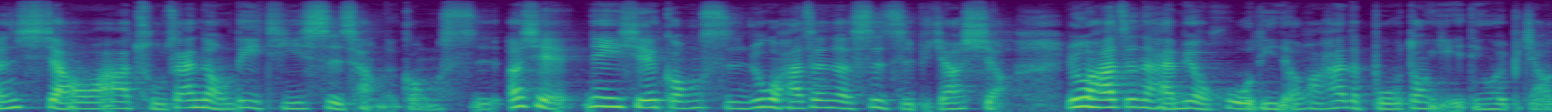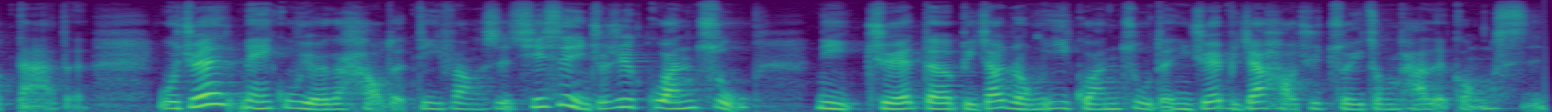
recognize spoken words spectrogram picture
很小啊，处在那种利基市场的公司，而且那一些公司，如果它真的市值比较小，如果它真的还没有获利的话，它的波动也一定会比较大的。我觉得美股有一个好的地方是，其实你就去关注你觉得比较容易关注的，你觉得比较好去追踪它的公司，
